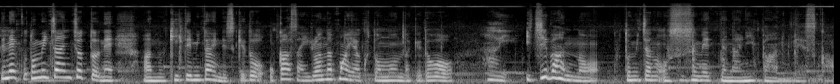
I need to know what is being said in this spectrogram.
でね、ことみちゃんにちょっとね、あの聞いてみたいんですけど、お母さんいろんなパン焼くと思うんだけど、はい。一番のことみちゃんのおすすめって何パンですか？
